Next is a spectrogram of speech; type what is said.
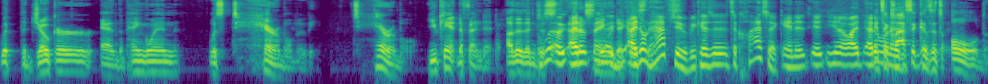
with the Joker and the Penguin was terrible movie. Terrible. You can't defend it other than just Well, I don't. saying ridiculous I don't have to because it's a classic, and it. it you know, I. I don't It's a classic because it's old.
